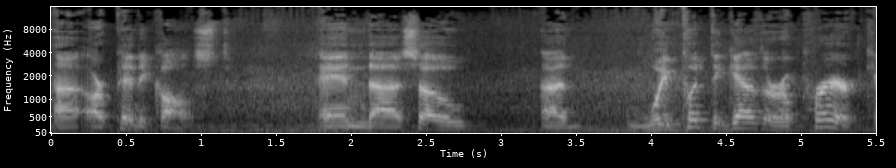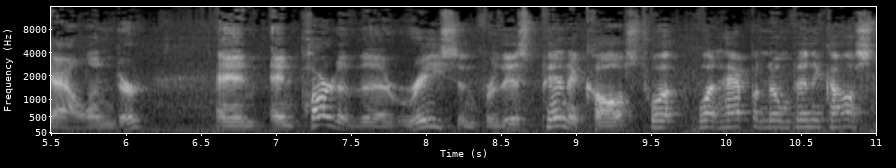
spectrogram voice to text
uh, or Pentecost. And uh, so uh, we put together a prayer calendar. And, and part of the reason for this Pentecost, what, what happened on Pentecost?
